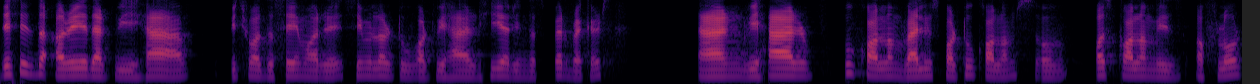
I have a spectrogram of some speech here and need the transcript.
this is the array that we have which was the same array similar to what we had here in the square brackets. And we had two column values for two columns. So first column is a float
